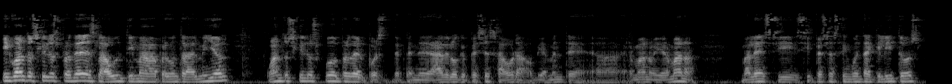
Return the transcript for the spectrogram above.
¿Y cuántos kilos perder? Es la última pregunta del millón. ¿Cuántos kilos puedo perder? Pues dependerá de lo que peses ahora, obviamente, hermano y hermana. ¿Vale? Si, si pesas 50 kilitos,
